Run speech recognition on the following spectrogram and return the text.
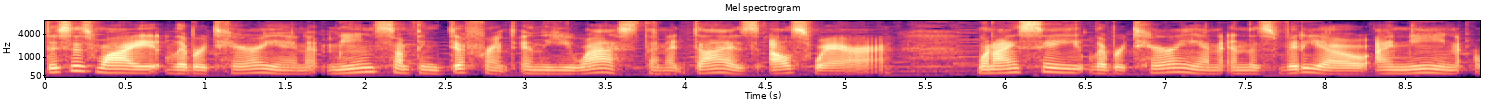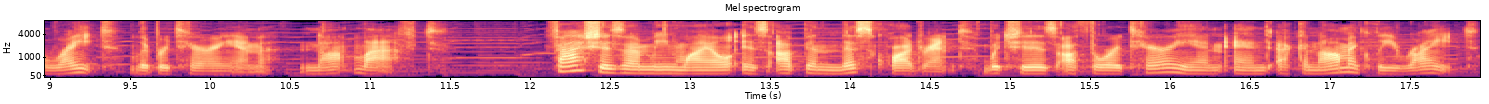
This is why libertarian means something different in the US than it does elsewhere. When I say libertarian in this video, I mean right libertarian, not left. Fascism, meanwhile, is up in this quadrant, which is authoritarian and economically right.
